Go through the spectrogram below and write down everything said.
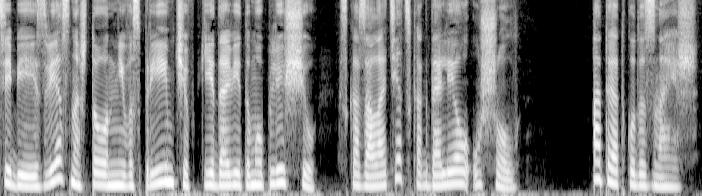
«Тебе известно, что он невосприимчив к ядовитому плющу», — сказал отец, когда Лео ушел. «А ты откуда знаешь?»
